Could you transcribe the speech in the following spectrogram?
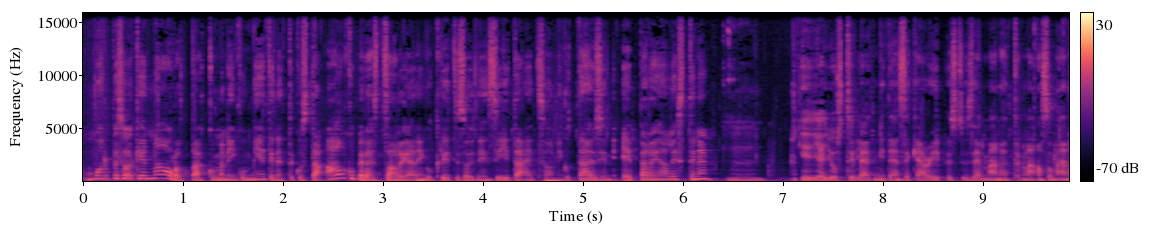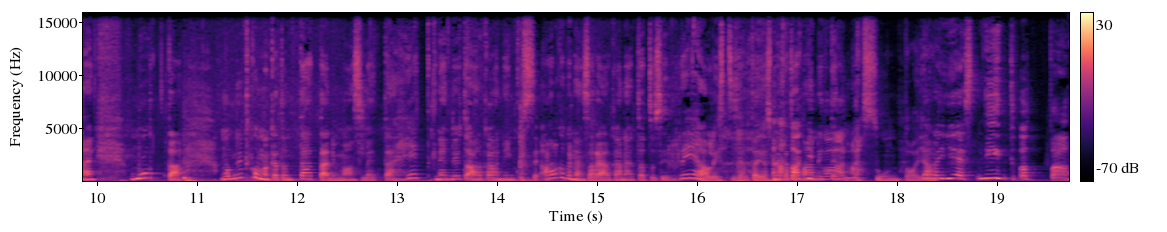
mua rupesi oikein naurattaa, kun mä niinku mietin, että kun sitä alkuperäistä sarjaa niinku kritisoitiin siitä, että se on niinku täysin epärealistinen. Mm. Ja, ja just silleen, että miten se Carrie pystyy selmään näyttelemään asumaan näin. Mutta, mutta nyt kun mä katson tätä, niin mä oon silleen, että hetkinen, nyt alkaa niinku se alkuperäinen sarja alkaa näyttää tosi realistiselta, jos me katsotaan Aivan. niiden asuntoja. Herra yes, niin totta.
